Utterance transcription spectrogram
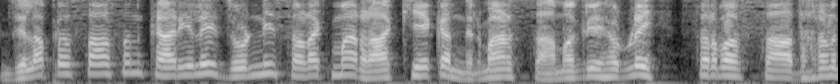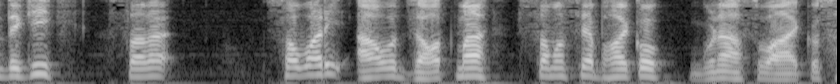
जिल्ला प्रशासन कार्यालय जोड्ने सड़कमा राखिएका निर्माण सामग्रीहरूले सर्वसाधारणदेखि सवारी आवत जावतमा समस्या भएको गुनासो आएको छ।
